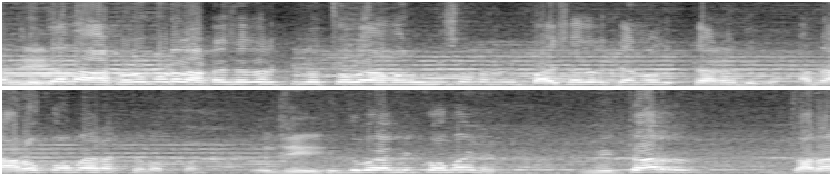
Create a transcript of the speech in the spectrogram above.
আমি যদি আমার আঠারো মডেল আঠাশ হাজার কিলো চলে আমার উনিশ আমি বাইশ হাজার কেন কেন দিব? আমি আরও কমায় রাখতে পারতাম। জি। কিন্তু ভাই আমি কমাই নাই মিটার যারা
